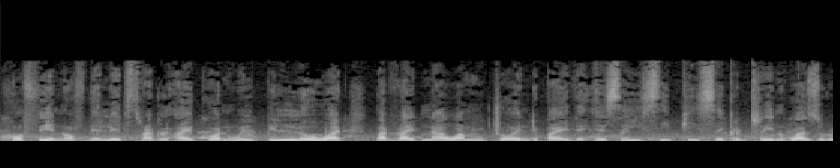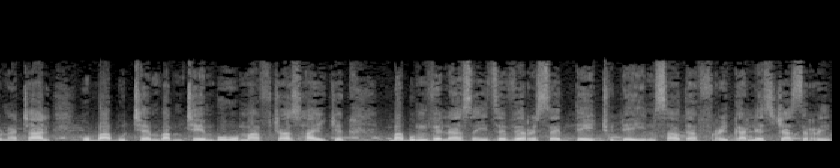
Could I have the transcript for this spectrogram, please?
coffin of the late struggle icon will be lowered. But right now, I'm joined by the SACP secretary in KwaZulu Natal, Ubabu Themba Mthembu, whom I've just hijacked. Babu Mvelase, it's a very sad day today in South Africa. Let's just re-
